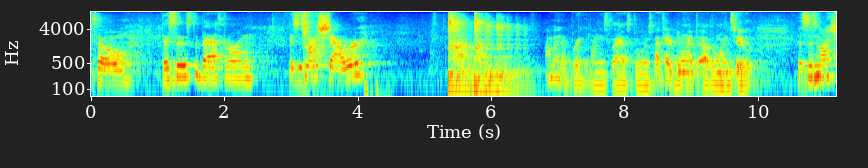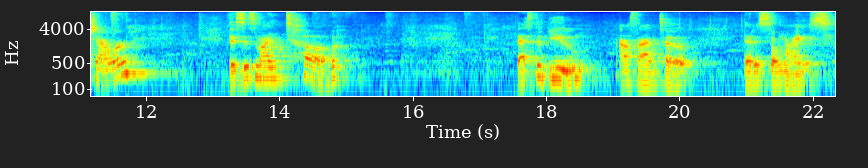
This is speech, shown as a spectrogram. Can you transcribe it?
So this is the bathroom. This is my shower. I'm gonna break one of these glass doors. I kept doing it the other one too. This is my shower. This is my tub. That's the view outside the tub. That is so nice.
